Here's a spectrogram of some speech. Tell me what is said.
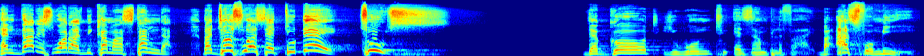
And that is what has become our standard. But Joshua said, Today, choose the God you want to exemplify. But as for me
